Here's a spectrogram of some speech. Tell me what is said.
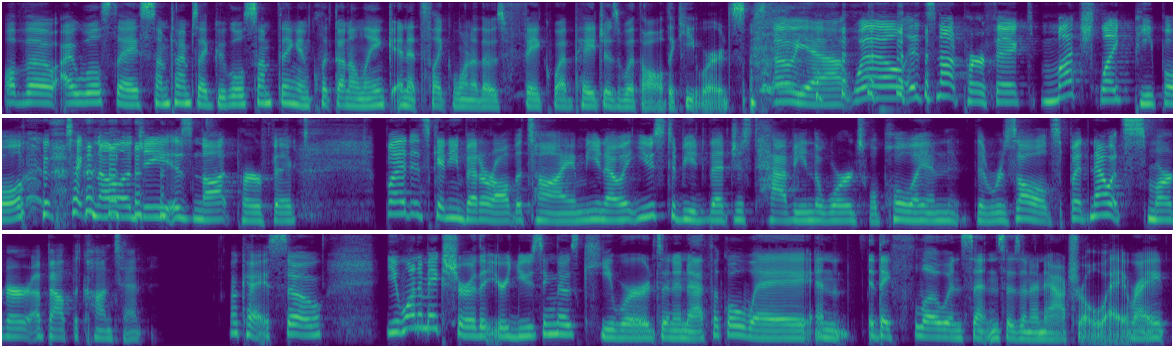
Although I will say sometimes I Google something and click on a link and it's like one of those fake web pages with all the keywords. oh, yeah. Well, it's not perfect. Much like people, technology is not perfect but it's getting better all the time. You know, it used to be that just having the words will pull in the results, but now it's smarter about the content. Okay, so you want to make sure that you're using those keywords in an ethical way and they flow in sentences in a natural way, right?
